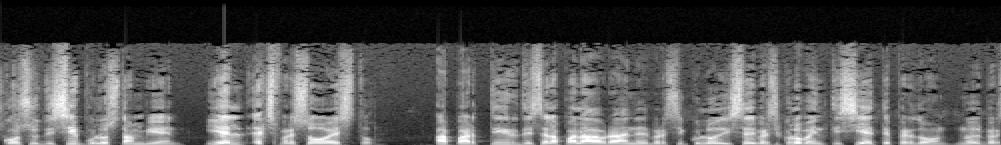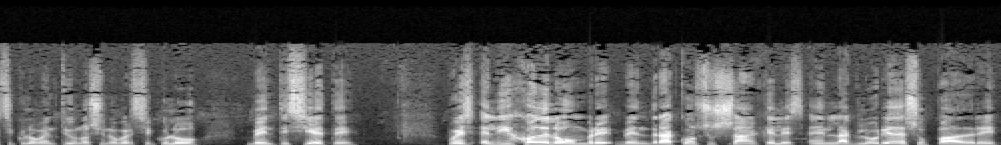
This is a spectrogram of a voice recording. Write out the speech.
con sus discípulos también. Y él expresó esto. A partir, dice la palabra, en el versículo 16, versículo 27, perdón, no el versículo 21, sino versículo 27. Pues el Hijo del Hombre vendrá con sus ángeles en la gloria de su Padre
